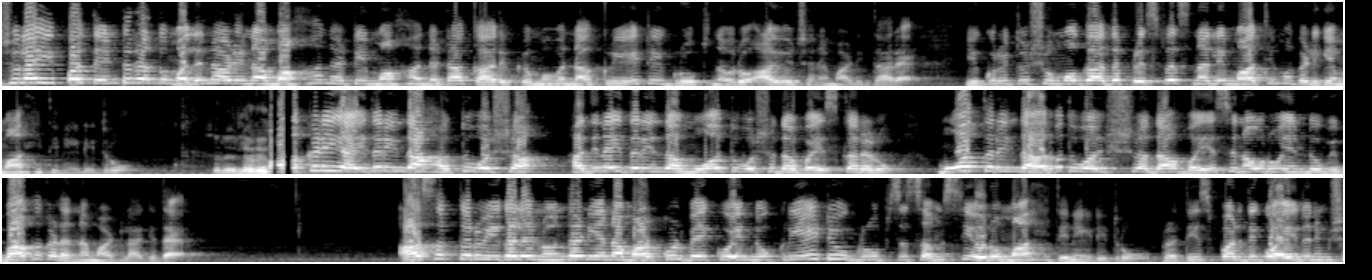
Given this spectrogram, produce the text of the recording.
ಜುಲೈ ಇಪ್ಪತ್ತೆಂಟರಂದು ಮಲೆನಾಡಿನ ಮಹಾನಟಿ ಮಹಾನಟ ಕಾರ್ಯಕ್ರಮವನ್ನು ಕ್ರಿಯೇಟಿವ್ ಗ್ರೂಪ್ಸ್ನವರು ಆಯೋಜನೆ ಮಾಡಿದ್ದಾರೆ. ಈ ಕುರಿತು ಶಿವಮೊಗ್ಗದ ಪ್ರೆಸ್ನಲ್ಲಿ ಮಾಧ್ಯಮಗಳಿಗೆ ಮಾಹಿತಿ ನೀಡಿದರು. ಮಕ್ಕಳಿಗೆ ಐದರಿಂದ ಹತ್ತು ವರ್ಷ ಹದಿನೈದರಿಂದ ಮೂವತ್ತು ವರ್ಷದ ವಯಸ್ಕರರು ಮೂವತ್ತರಿಂದ ಅರವತ್ತು ವರ್ಷದ ವಯಸ್ಸಿನವರು ಎಂದು ವಿಭಾಗಗಳನ್ನು ಮಾಡಲಾಗಿದೆ. ಆಸಕ್ತರು ಈಗಲೇ ನೋಂದಣಿಯನ್ನ ಮಾಡಿಕೊಳ್ಬೇಕು ಎಂದು ಕ್ರಿಯೇಟಿವ್ ಗ್ರೂಪ್ಸ್ ಸಂಸ್ಥೆಯವರು ಮಾಹಿತಿ ನೀಡಿದ್ರು. ಪ್ರತಿ ಸ್ಪರ್ಧಿಗೂ ಐದು ನಿಮಿಷ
